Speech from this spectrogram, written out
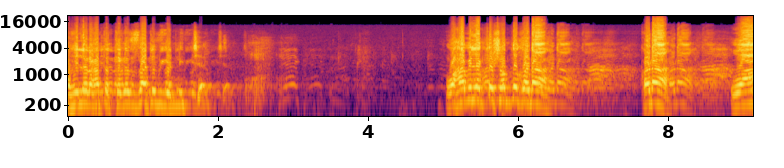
মহিলার হাতের থেকে সার্টিফিকেট নিচ্ছে। ওয়াহাবিল একটা শব্দ কটা কটা ওয়া,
